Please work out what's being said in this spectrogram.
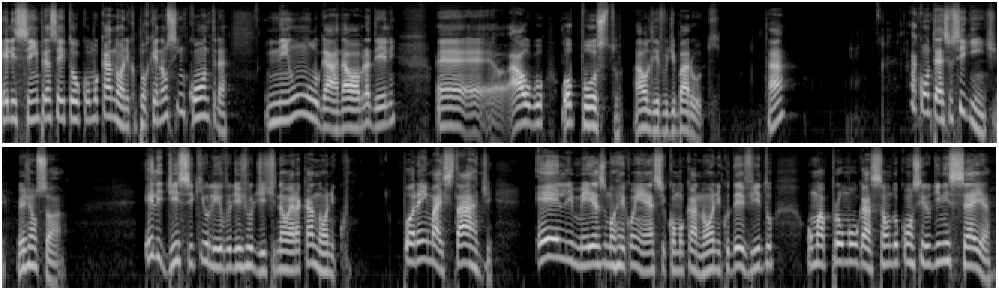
ele sempre aceitou como canônico, porque não se encontra em nenhum lugar da obra dele é, algo oposto ao livro de Baruch. Tá? Acontece o seguinte, vejam só. Ele disse que o livro de Judite não era canônico. Porém, mais tarde, ele mesmo reconhece como canônico devido uma promulgação do Concílio de Nicéia,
